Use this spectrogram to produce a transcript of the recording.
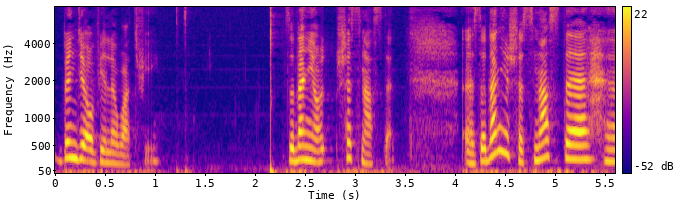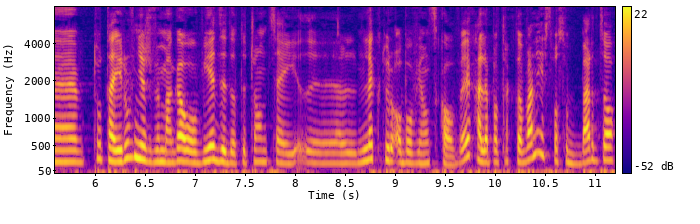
Będzie o wiele łatwiej. Zadanie 16. E, zadanie 16 e, tutaj również wymagało wiedzy dotyczącej e, lektur obowiązkowych, ale potraktowanej w sposób bardzo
